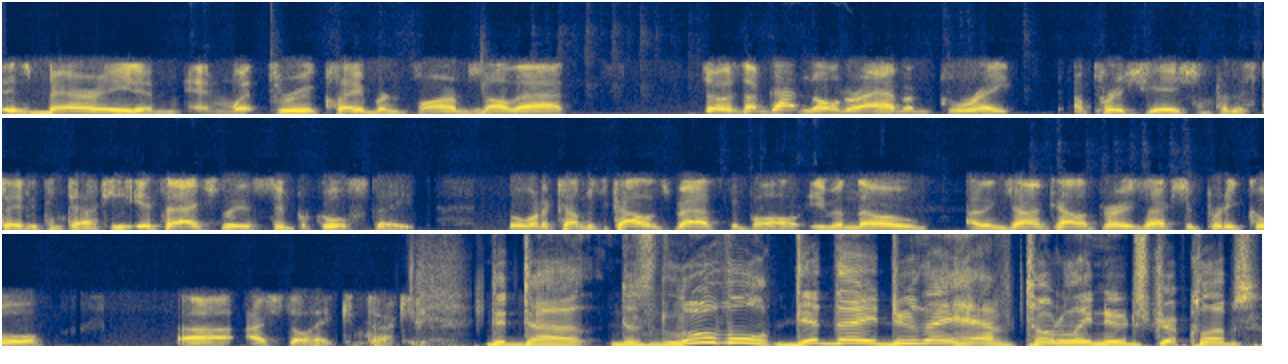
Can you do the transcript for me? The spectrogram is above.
is buried and, and went through Claiborne Farms and all that. So as I've gotten older, I have a great appreciation for the state of Kentucky. It's actually a super cool state. But when it comes to college basketball, even though I think John Calipari is actually pretty cool, uh, I still hate Kentucky. Did uh, does Louisville? Did they do they have totally nude strip clubs?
